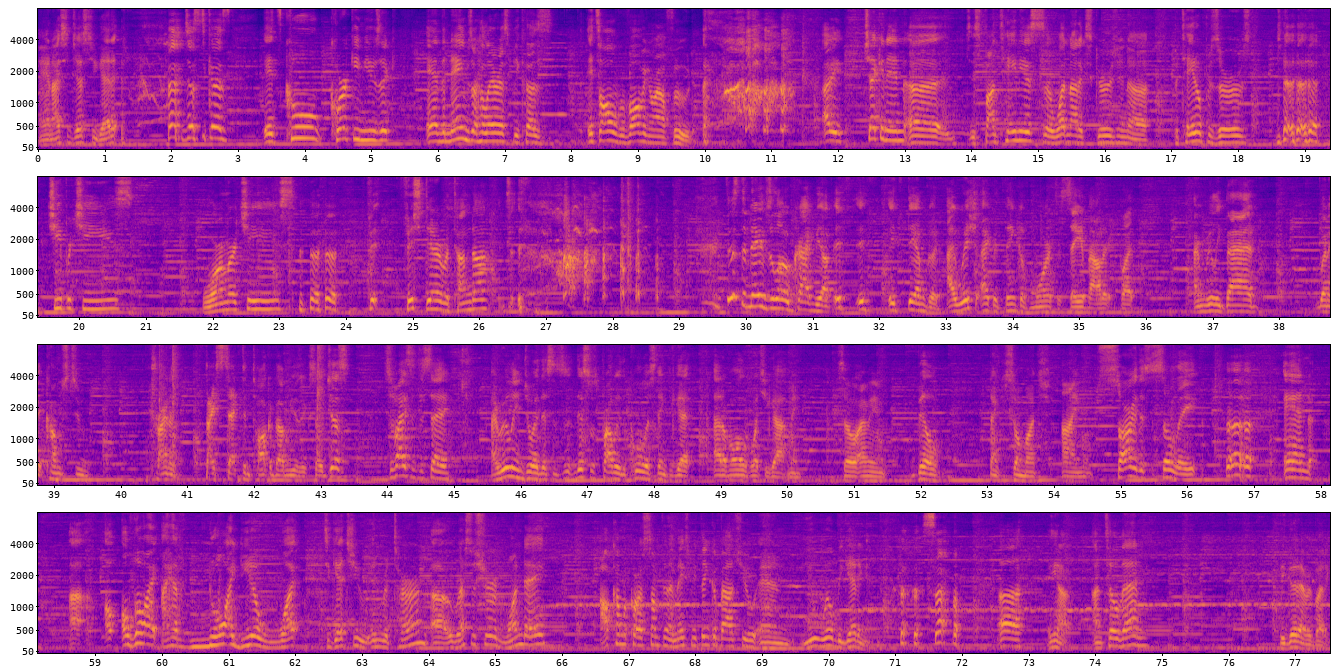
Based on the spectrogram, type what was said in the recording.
And I suggest you get it, just because it's cool, quirky music, and the names are hilarious because it's all revolving around food. I mean, checking in, uh, spontaneous uh, whatnot excursion, uh, potato preserves, cheaper cheese, warmer cheese, fish dinner rotunda. Just the names alone crack me up. It's it's it's damn good. I wish I could think of more to say about it, but I'm really bad when it comes to trying to dissect and talk about music. So just suffice it to say, I really enjoyed this. This was probably the coolest thing to get out of all of what you got me. So, I mean, Bill, thank you so much. I'm sorry this is so late. and uh, although I, I have no idea what to get you in return, uh, rest assured one day I'll come across something that makes me think about you and you will be getting it. so, uh, you know, until then, be good, everybody.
